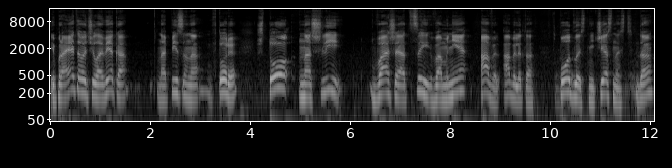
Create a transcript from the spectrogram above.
И про этого человека написано в Торе, что нашли ваши отцы во мне Авель. Авель это подлость, нечестность, да?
